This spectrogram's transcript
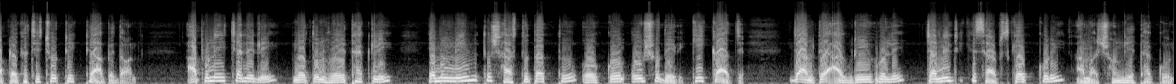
আপনার কাছে ছোট্ট একটি আবেদন। আপনি এই চ্যানেলে নতুন হয়ে থাকলে এবং নিয়মিত স্বাস্থ্য তথ্য ও কোন ঔষধের কি কাজ জানতে আগ্রহী হলে চ্যানেলটিকে সাবস্ক্রাইব করে আমার সঙ্গে থাকুন।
